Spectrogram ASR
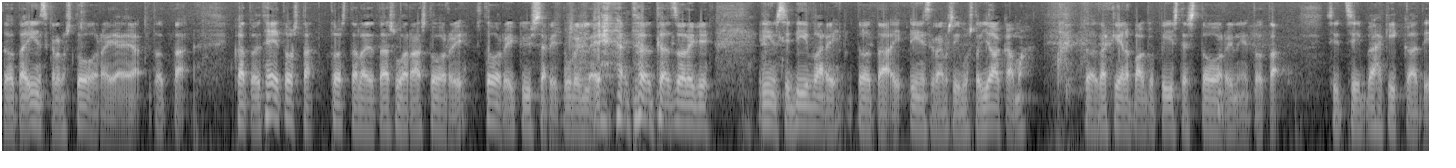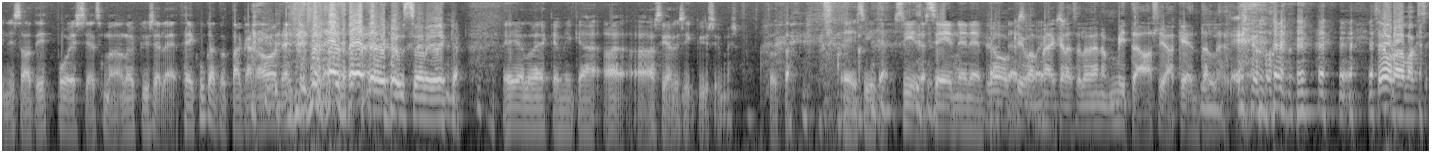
tota Instagram-storeja ja tota, katsoin, että hei, tosta, tosta laitetaan suoraan story, story kyssäri tulille. Ja tota, se olikin Insi Divari tota, Instagram-sivuston jakama, tota, kelpaako piste story, niin tota, sitten siinä vähän kikkailtiin, niin saatiin pois sieltä. Mä aloin kyselemään, että hei, kuka tuon takana on? Se oli ehkä, ei ollut ehkä mikään a- asiallisia kysymys. mutta Tota, ei siitä, siitä sen enempää. Joo, kiva. vaiheessa. Meikäläisellä ei ole enää mitään asiaa kentälle. Seuraavaksi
